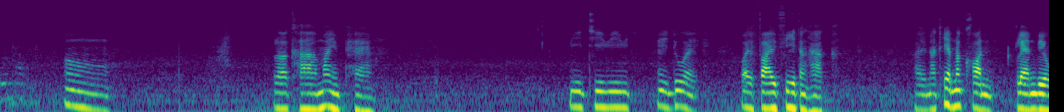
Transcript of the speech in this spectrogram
รู้ใส่อืมราคาไม่แพง มีทีวีให้ด้วย Wi-Fi ฟรีต่างหากไอ้นาเทพนครแกลนวิว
